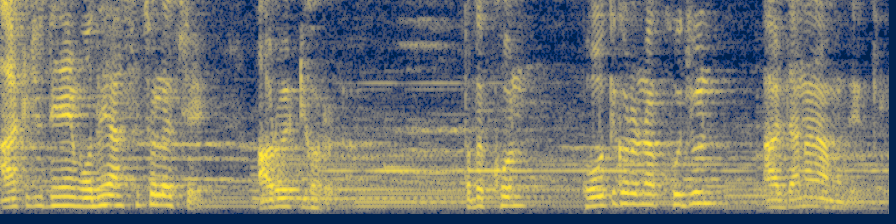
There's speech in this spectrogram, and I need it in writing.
আর কিছু দিনের মধ্যে আসতে চলেছে আরও একটি ঘটনা। ততক্ষণ ভৌতিক ঘটনা খুঁজুন আর জানান আমাদেরকে।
